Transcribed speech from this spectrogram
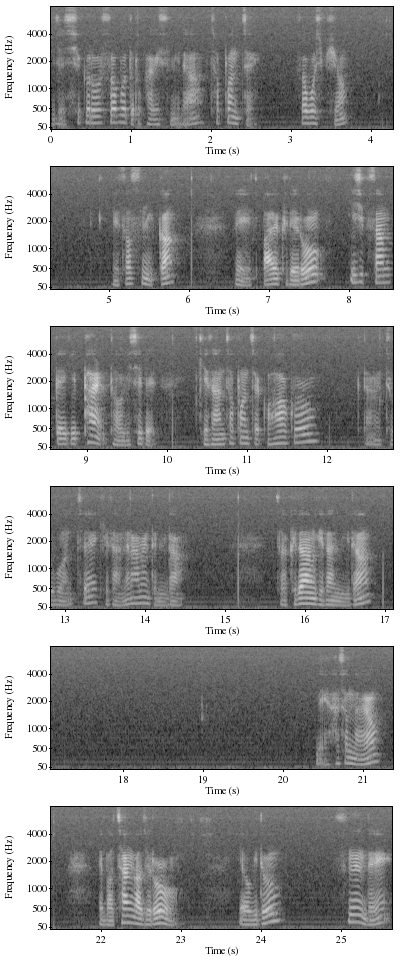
이제 식으로 써보도록 하겠습니다. 첫 번째 써보십시오. 네, 썼습니까? 네, 말 그대로 23 빼기 8 더하기 11 계산 첫 번째 거 하고 그 다음에 두 번째 계산을 하면 됩니다. 자, 그 다음 계산입니다. 네, 하셨나요? 네, 마찬가지로 여기도 쓰는데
